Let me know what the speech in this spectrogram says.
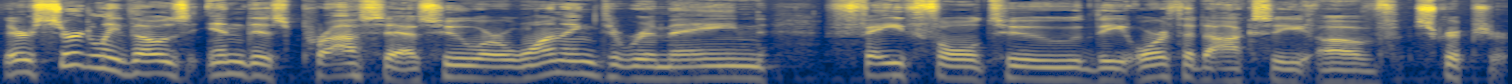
there are certainly those in this process who are wanting to remain faithful to the orthodoxy of Scripture.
